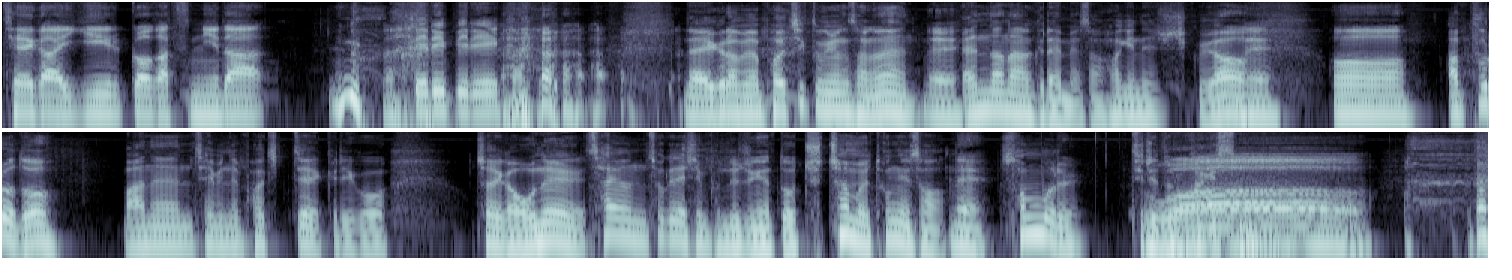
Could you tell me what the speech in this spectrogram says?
제가 이길 것 같습니다. 삐리삐리. 네, 그러면 벌칙 동영상은 네. 엔나나그램에서 확인해 주시고요. 네. 어, 앞으로도 많은 재밌는 벌칙들 그리고 저희가 오늘 사연 소개되신 분들 중에 또 추첨을 통해서 네. 선물을 드리도록 우와. 하겠습니다. 아.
